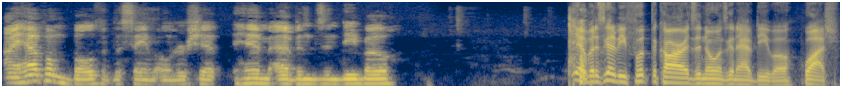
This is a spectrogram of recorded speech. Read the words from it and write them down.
I have them both at the same ownership. Him, Evans, and Deebo. Yeah, but it's gonna be flip the cards and no one's gonna have Deebo. Watch.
